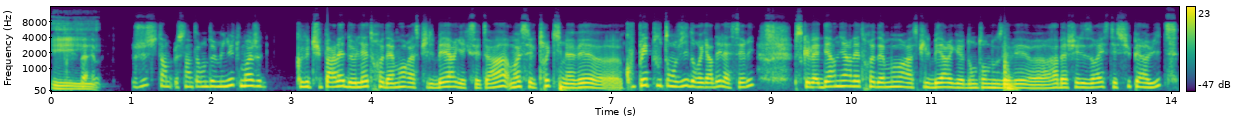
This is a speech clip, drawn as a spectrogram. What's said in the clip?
et Bah, Juste, je t'interromps deux minutes. Moi, je- que tu parlais de lettres d'amour à Spielberg, etc. Moi, c'est le truc qui m'avait euh, coupé toute envie de regarder la série. Parce que la dernière lettre d'amour à Spielberg dont on nous avait euh, rabâché les oreilles, c'était Super 8.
